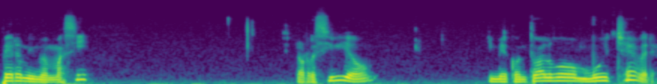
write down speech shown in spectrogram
Pero mi mamá sí. Lo recibió y me contó algo muy chévere.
